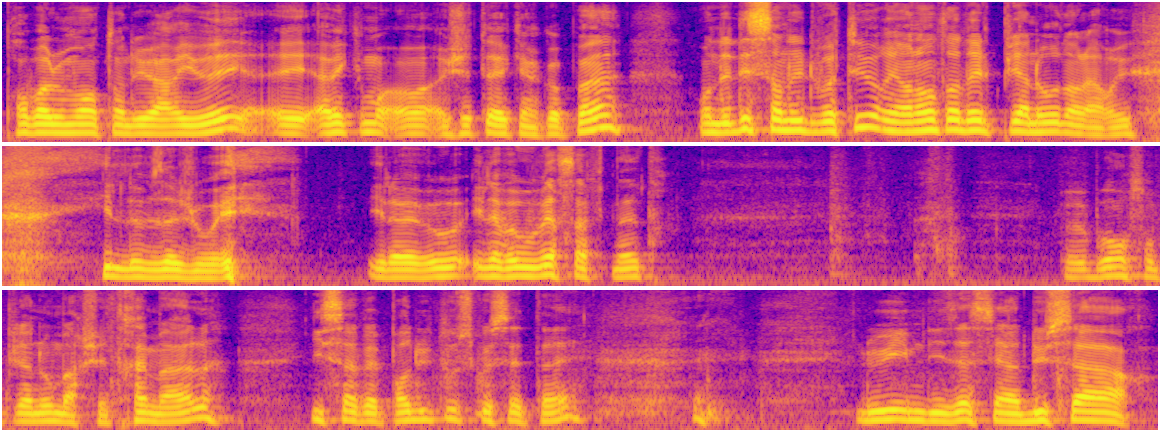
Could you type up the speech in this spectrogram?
probablement entendu arriver et avec moi, j'étais avec un copain. On est descendu de voiture et on entendait le piano dans la rue. il le faisait jouer. Il avait, il avait ouvert sa fenêtre. Euh, bon, son piano marchait très mal. Il savait pas du tout ce que c'était. Lui, il me disait c'est un Dussard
